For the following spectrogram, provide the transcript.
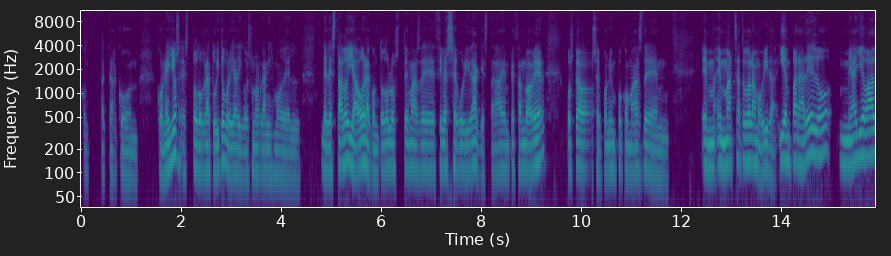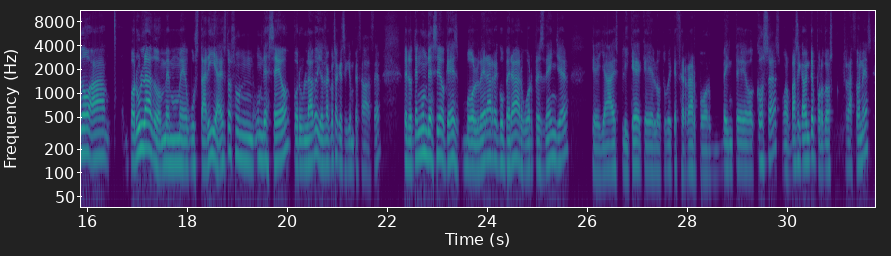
contactar con, con, ellos. Es todo gratuito, pero ya digo, es un organismo del, del, Estado y ahora con todos los temas de ciberseguridad que está empezando a ver, pues claro, se pone un poco más de... En, en marcha toda la movida. Y en paralelo me ha llevado a por un lado, me, gustaría, esto es un, deseo, por un lado, y otra cosa que sí que he empezado a hacer, pero tengo un deseo que es volver a recuperar WordPress Danger, que ya expliqué que lo tuve que cerrar por 20 cosas, bueno, básicamente por dos razones.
